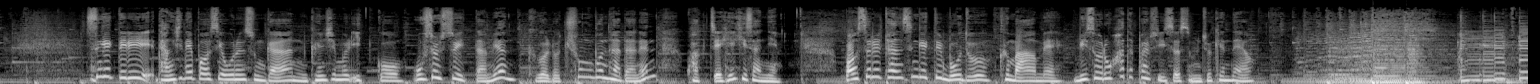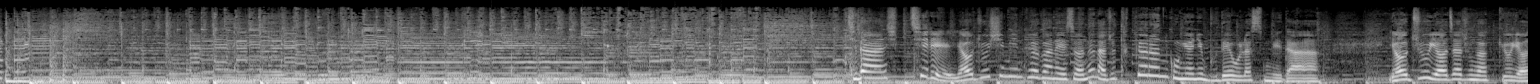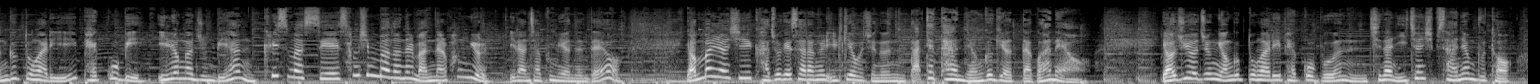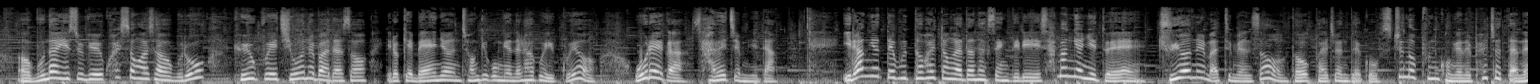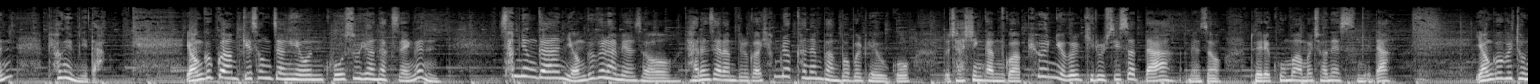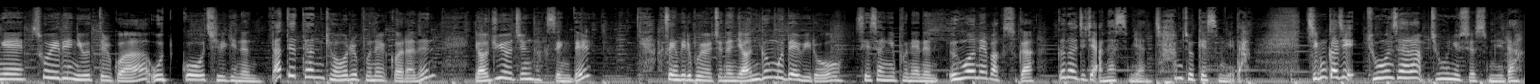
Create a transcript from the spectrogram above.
승객들이 당신의 버스에 오는 순간 근심을 잊고 웃을 수 있다면 그걸로 충분하다는 곽재희 기사님. 버스를 탄 승객들 모두 그 마음에 미소로 화답할 수 있었으면 좋겠네요. 지난 17일 여주시민회관에서는 아주 특별한 공연이 무대에 올랐습니다. 여주 여자중학교 연극 동아리 배꼽이 1년간 준비한 크리스마스에 30만 원을 만날 확률이란 작품이었는데요. 연말연시 가족의 사랑을 일깨워주는 따뜻한 연극이었다고 하네요. 여주여중 연극 동아리 배꼽은 지난 2014년부터 어, 문화예술교육 활성화 사업으로 교육부의 지원을 받아서 이렇게 매년 정기 공연을 하고 있고요. 올해가 4회째입니다. 1학년 때부터 활동하던 학생들이 3학년이 돼 주연을 맡으면서 더욱 발전되고 수준 높은 공연을 펼쳤다는 평입니다. 연극과 함께 성장해온 고수현 학생은 3년간 연극을 하면서 다른 사람들과 협력하는 방법을 배우고 또 자신감과 표현력을 기를 수 있었다 하면서 되레 고마움을 전했습니다. 연극을 통해 소외된 이웃들과 웃고 즐기는 따뜻한 겨울을 보낼 거라는 여주여중 학생들 학생들이 보여주는 연극 무대 위로 세상이 보내는 응원의 박수가 끊어지지 않았으면 참 좋겠습니다. 지금까지 좋은 사람 좋은 뉴스였습니다.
